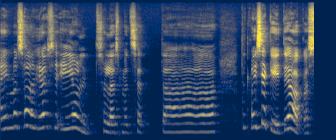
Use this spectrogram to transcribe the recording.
ei, ma saan jah, see ei olnud selles mõttes, et äh, tead, ma isegi ei tea, kas,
